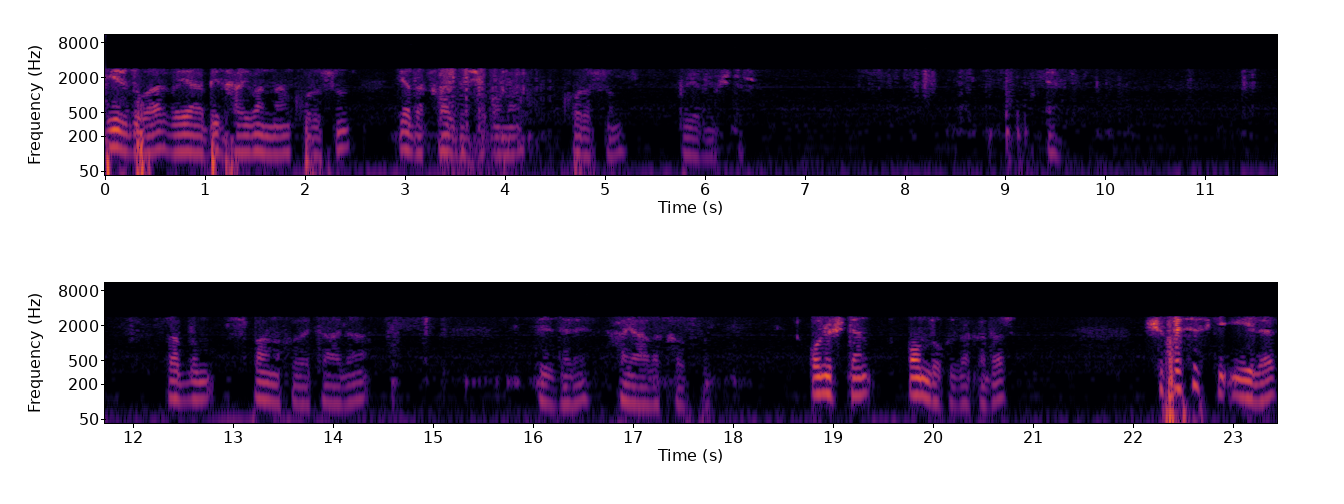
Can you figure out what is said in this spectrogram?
bir duvar veya bir hayvanla korusun ya da kardeşi onu korusun buyurmuştur. Rabbim Subhanahu ve Teala bizleri hayalı kılsın. 13'ten 19'a kadar Şüphesiz ki iyiler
